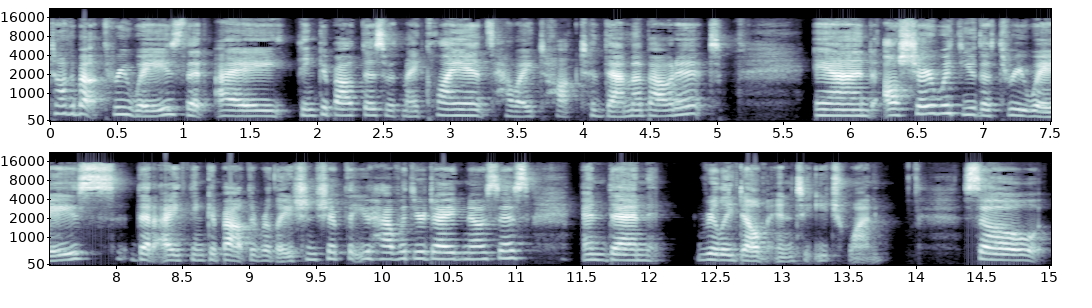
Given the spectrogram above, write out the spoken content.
talk about three ways that i think about this with my clients how i talk to them about it and I'll share with you the three ways that I think about the relationship that you have with your diagnosis and then really delve into each one. So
